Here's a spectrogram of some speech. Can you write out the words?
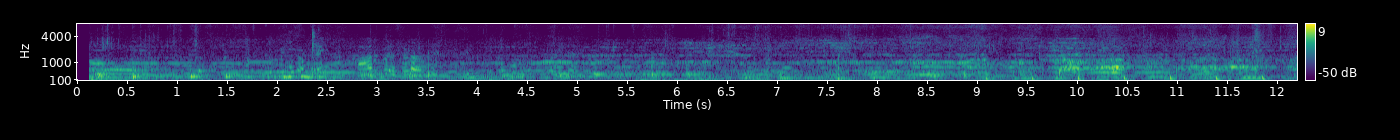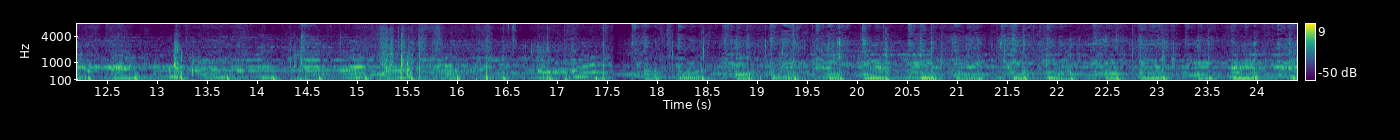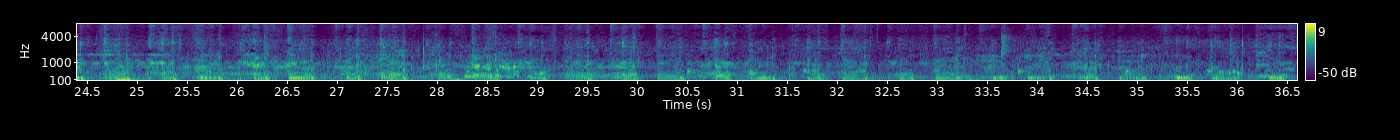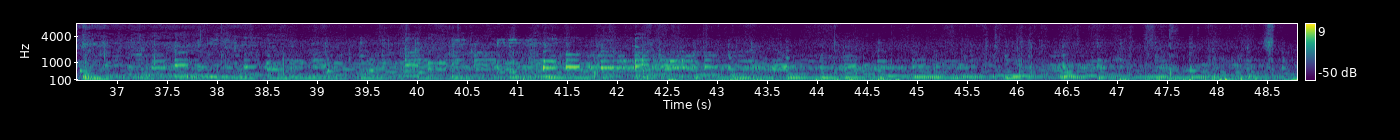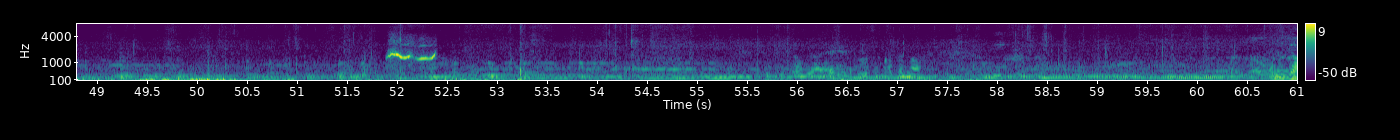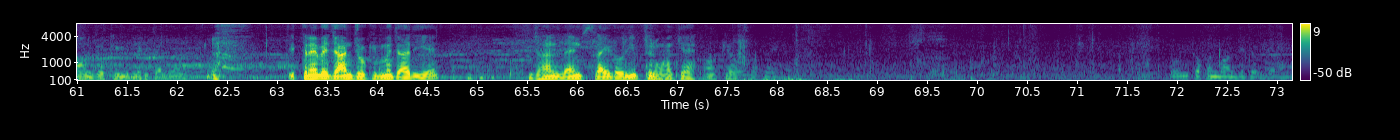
जान जोखिम लेके चल रहे हैं। इतने में जान जोखिम में जा रही है। जहाँ लैंड स्लाइड हो रही है फिर वहाँ क्या है? वहाँ क्या होगा? तो कफन बाँध के चल रहे हैं।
